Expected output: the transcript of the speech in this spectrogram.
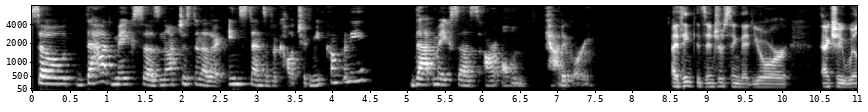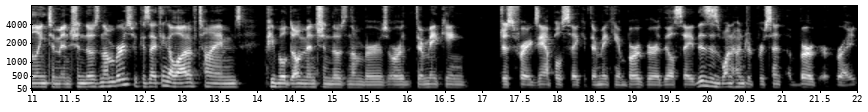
So that makes us not just another instance of a cultured meat company, that makes us our own category. I think it's interesting that you're actually willing to mention those numbers because I think a lot of times people don't mention those numbers or they're making just for example's sake if they're making a burger they'll say this is 100% a burger right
